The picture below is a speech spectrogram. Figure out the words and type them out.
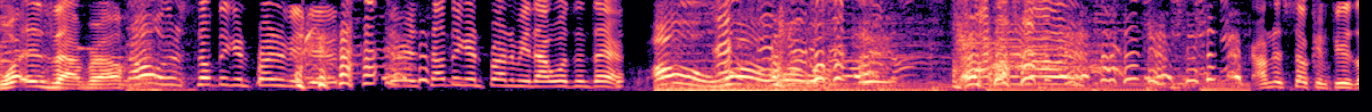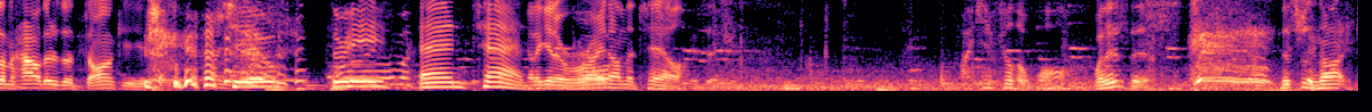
What is that, bro? Oh, there's something in front of me, dude. There is something in front of me that wasn't there. Oh, whoa, whoa, whoa. $500. I'm just so confused on how there's a donkey here. Two, three, and ten. Gotta get it right on the tail. I can't feel the wall. What is this? This was not.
